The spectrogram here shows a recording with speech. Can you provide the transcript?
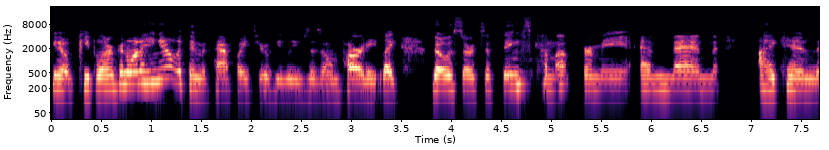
you know, people aren't gonna wanna hang out with him if halfway through he leaves his own party. Like, those sorts of things come up for me, and then I can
